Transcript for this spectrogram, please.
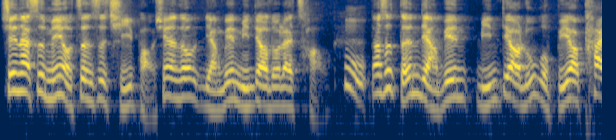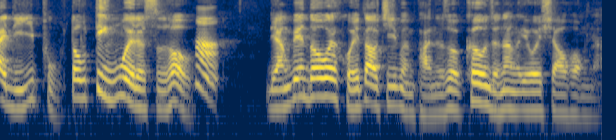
现在是没有正式起跑，现在都两边民调都在吵。嗯，但是等两边民调如果不要太离谱，都定位的时候，嗯，两边都会回到基本盘的时候，柯文哲那个又会消风了。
